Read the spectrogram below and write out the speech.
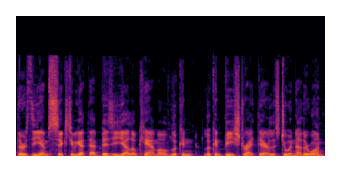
There's the M60. We got that busy yellow camo. Looking, looking beast right there. Let's do another one.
